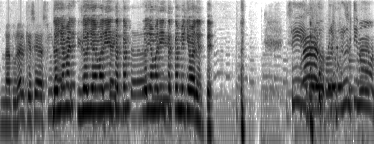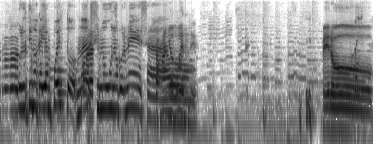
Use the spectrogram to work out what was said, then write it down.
natural que sea así. Lo, llamar- lo llamaría, Cucharita intercam- lo llamaría de- intercambio equivalente. Sí, Claro, pero, pero por último, por último que hayan puesto máximo uno por mesa. Tamaño o duende. Pero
